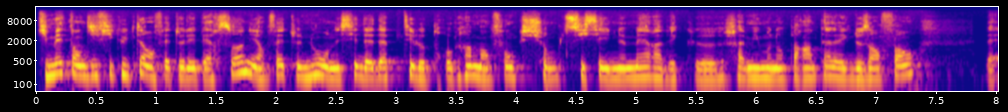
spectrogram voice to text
Qui mettent en difficulté en fait les personnes et en fait nous on essaie d'adapter le programme en fonction. Si c'est une mère avec euh, famille monoparentale avec deux enfants ben,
